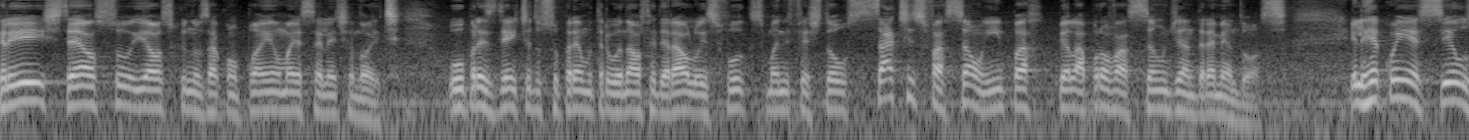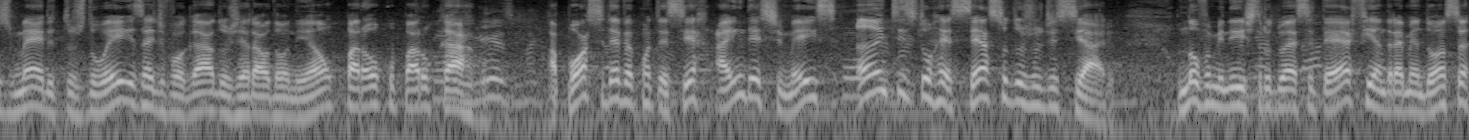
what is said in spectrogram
Cris, Celso e aos que nos acompanham, uma excelente noite. O presidente do Supremo Tribunal Federal, Luiz Fux, manifestou satisfação ímpar pela aprovação de André Mendonça. Ele reconheceu os méritos do ex-advogado-geral da União para ocupar o cargo. A posse deve acontecer ainda este mês, antes do recesso do Judiciário. O novo ministro do STF, André Mendonça,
